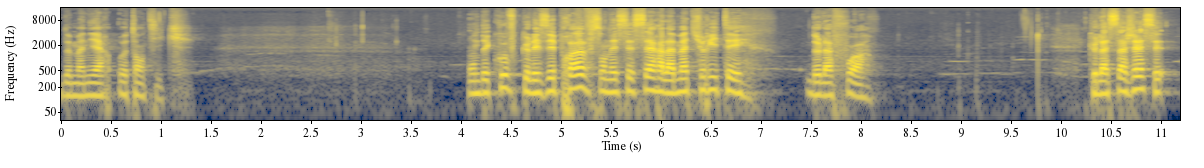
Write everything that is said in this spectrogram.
de manière authentique. On découvre que les épreuves sont nécessaires à la maturité de la foi, que la sagesse est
